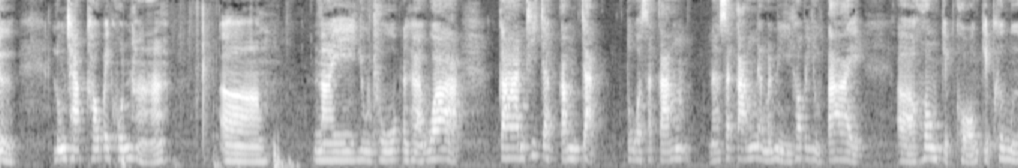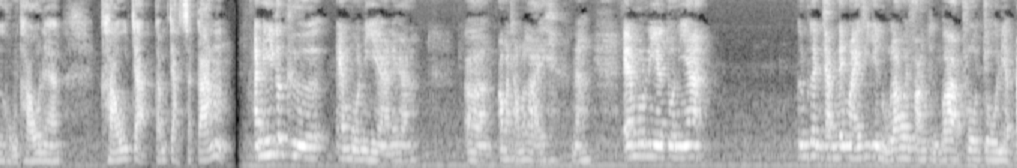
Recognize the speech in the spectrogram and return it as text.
อ ลุงชักเขาไปค้นหาออใน YouTube นะคะว่าการที่จะกำจัดตัวสกังค์นะสกังค์เนี่ยมันหนีเข้าไปอยู่ใต้อ่อห้องเก็บของเก็บเครื่องมือของเขานะคะเขาจะกำจัดสกัง อันนี้ก็คือแอมโมเนียนะคะเอามาทำอะไรนะแอมโมเนียตัวเนี้ยเพื่อนๆจำได้ไหมที่ยหนูเล่าให้ฟังถึงว่าโฟรโจเนี่ยไป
